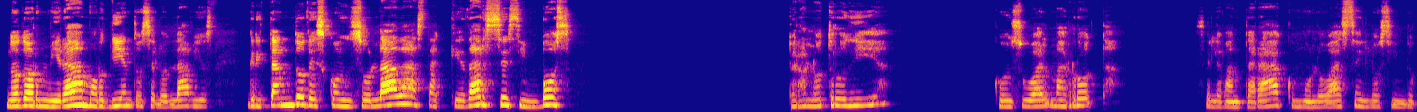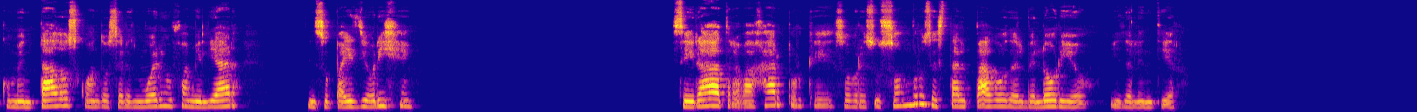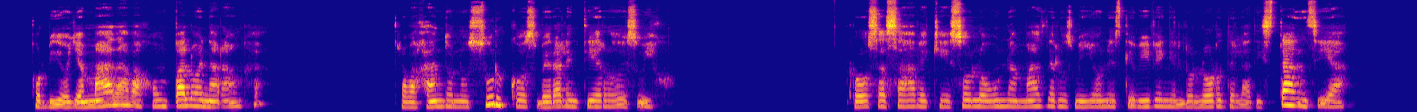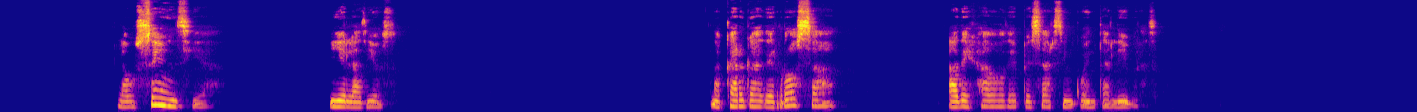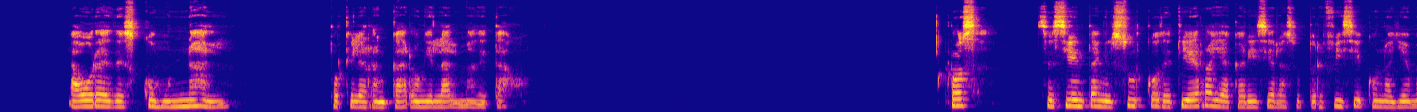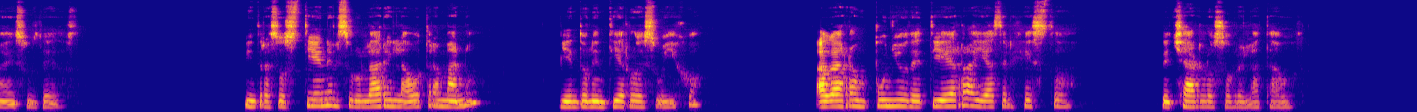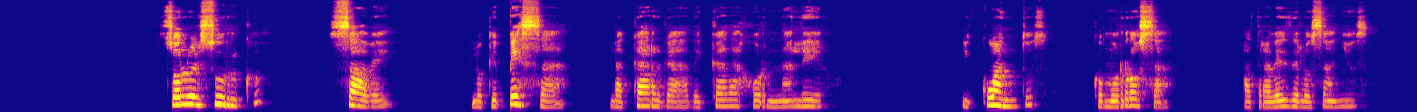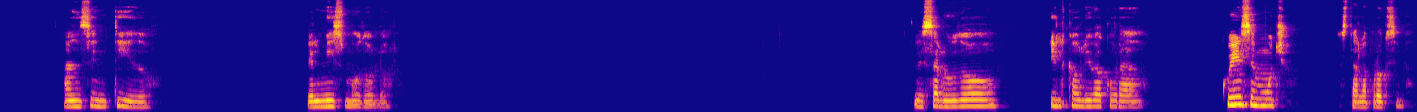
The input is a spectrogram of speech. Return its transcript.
No dormirá mordiéndose los labios, gritando desconsolada hasta quedarse sin voz. Pero al otro día, con su alma rota, se levantará como lo hacen los indocumentados cuando se les muere un familiar en su país de origen se irá a trabajar porque sobre sus hombros está el pago del velorio y del entierro. Por videollamada bajo un palo de naranja, trabajando en los surcos, verá el entierro de su hijo. Rosa sabe que es solo una más de los millones que viven el dolor de la distancia, la ausencia y el adiós. La carga de Rosa ha dejado de pesar 50 libras. Ahora es descomunal porque le arrancaron el alma de Tajo. Rosa se sienta en el surco de tierra y acaricia la superficie con la yema de sus dedos. Mientras sostiene el celular en la otra mano, viendo el entierro de su hijo, agarra un puño de tierra y hace el gesto de echarlo sobre el ataúd. Solo el surco sabe lo que pesa la carga de cada jornalero y cuántos, como Rosa, a través de los años, han sentido el mismo dolor. Les saludo Ilka Oliva Corado. Cuídense mucho. Hasta la próxima.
